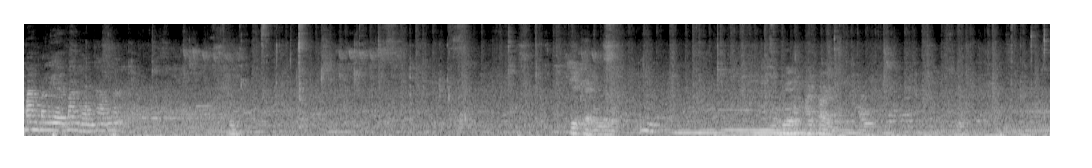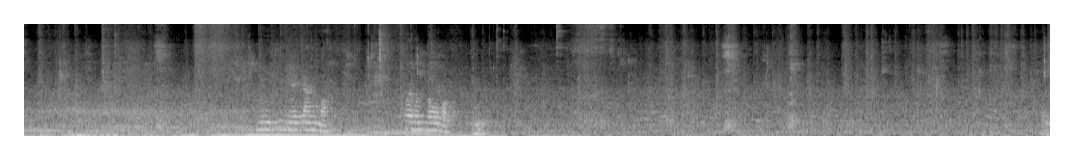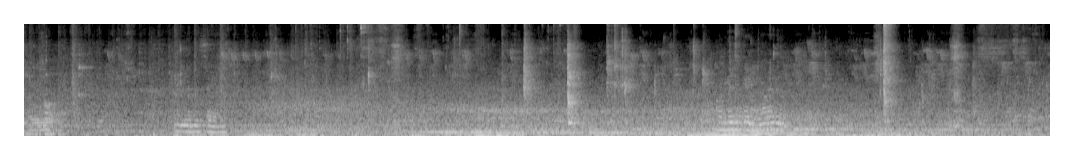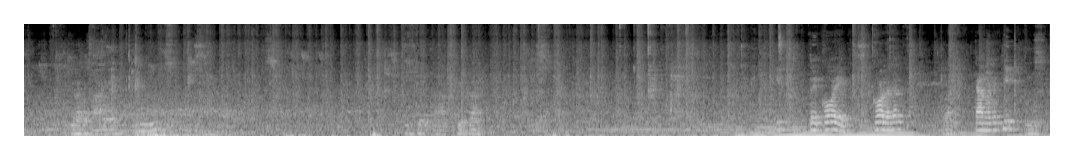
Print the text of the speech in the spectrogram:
บ้านบาเรียบ้านของเขาเนี่ยที่แข็งเลยอืมมีอันก่อยอันมีที่เมียจันบอกค่อยคนโตบอก อืมอันข้างนอก มีเงิน แสนเขาเรียนเก่งมากเลยน่าภาษาไงอืมคิดได้คิดได้คิดเตยก้อยก้อยแล้วก็ได้การแล้วก็คิดอืม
